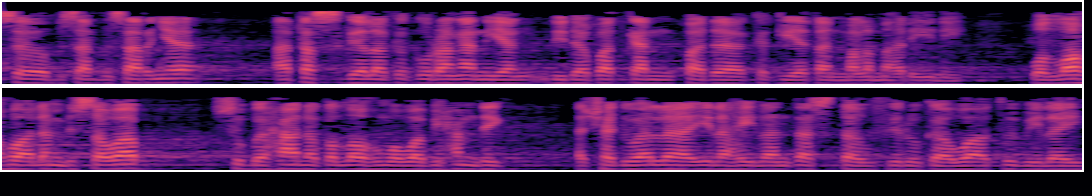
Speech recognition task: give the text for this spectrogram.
sebesar-besarnya atas segala kekurangan yang didapatkan pada kegiatan malam hari ini. Wallahu alam bisawab. Subhanakallahumma wa bihamdik asyhadu an la ilaha illa anta astaghfiruka wa atubu ilaik.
